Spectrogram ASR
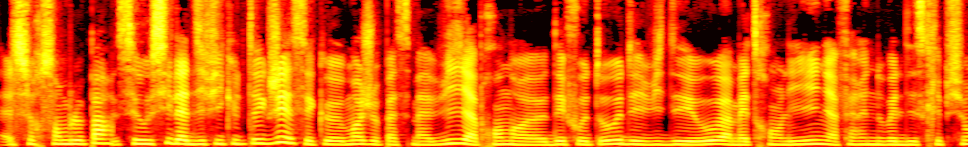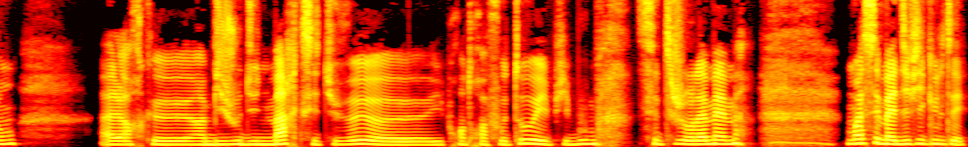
Elle se ressemble pas. C'est aussi la difficulté que j'ai, c'est que moi je passe ma vie à prendre euh, des photos, des vidéos, à mettre en ligne, à faire une nouvelle description. Alors que un bijou d'une marque, si tu veux, euh, il prend trois photos et puis boum, c'est toujours la même. Moi, c'est ma difficulté.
